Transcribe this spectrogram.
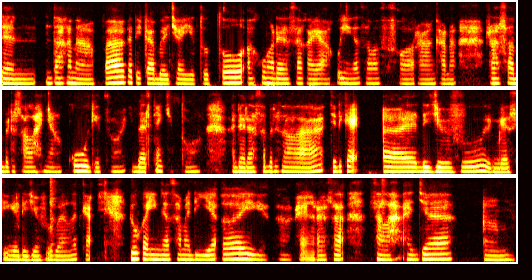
Dan entah kenapa ketika baca itu tuh aku ngerasa kayak aku ingat sama seseorang karena rasa bersalahnya aku gitu. Ibaratnya gitu ada rasa bersalah jadi kayak uh, deja vu enggak sih enggak deja vu banget kayak duh ingat sama dia eh gitu. Kayak ngerasa salah aja um,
